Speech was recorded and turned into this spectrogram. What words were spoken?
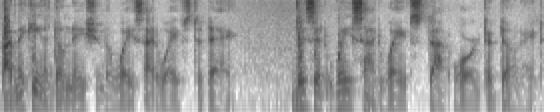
by making a donation to Wayside Waifs today. Visit waysidewaifs.org to donate.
